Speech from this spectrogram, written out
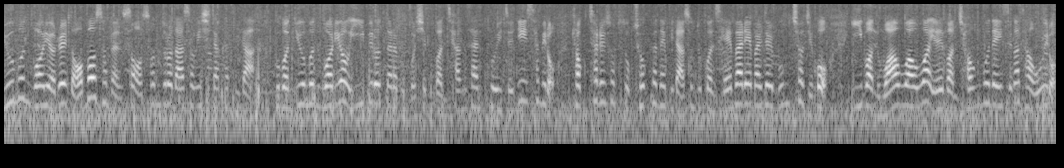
뉴문 워리어를 넘어서면서 선두로 나서기 시작합니다. 9번 뉴문 워리어 2위로 따라붙고 10번 장산 포이즌이 3위로 격차를 속속 좁혀냅니다. 선두권 세 발의 발들 뭉쳐지고 2번 와우와우와 1번 정문 에이스가 4, 5위로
